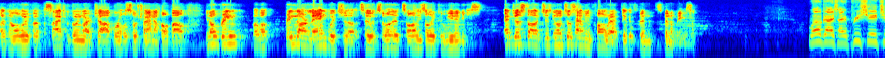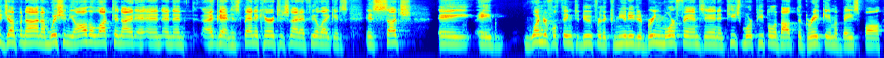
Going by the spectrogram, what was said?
you know, aside from doing our job, we're also trying to help out. You know, bring bring our language uh, to to other to all these other communities, and just uh, just you know just having fun with it. I think it's been it's been amazing. Well, guys, I appreciate you jumping on. I'm wishing you all the luck tonight. And and and again, Hispanic Heritage Night, I feel like it's is such a a wonderful thing to do for the community to bring more fans in and teach more people about the great game of baseball.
